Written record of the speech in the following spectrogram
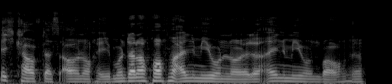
Ich kaufe das auch noch eben. Und danach brauchen wir eine Million, Leute. Eine Million brauchen wir.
